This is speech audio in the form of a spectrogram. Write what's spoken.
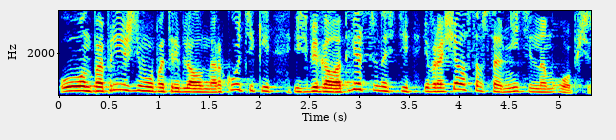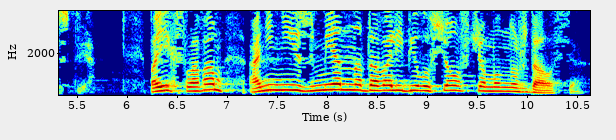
Он по-прежнему употреблял наркотики, избегал ответственности и вращался в сомнительном обществе. По их словам, они неизменно давали Биллу все, в чем он нуждался –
